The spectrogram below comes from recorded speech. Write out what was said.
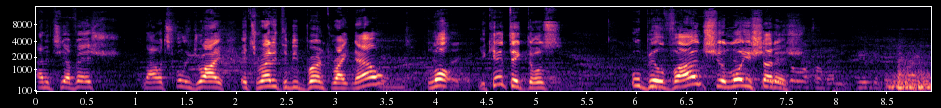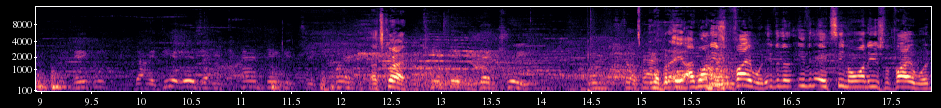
and it's yavesh, now it's fully dry, it's ready to be burnt right now. Mm-hmm. Lo, you can't take those. Ubilvan shelo yisharesh. Also that you take it to plant. Take it- The idea is that you can take it to the plant. That's correct. You can't take a dead tree. You still attach No, but. I, I want to use for firewood. Even the even the eight seam I want to use for firewood.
